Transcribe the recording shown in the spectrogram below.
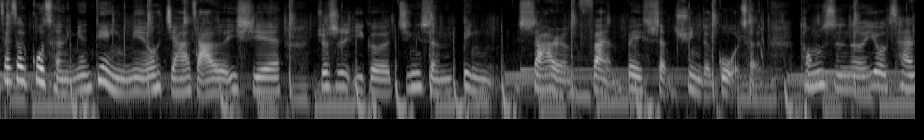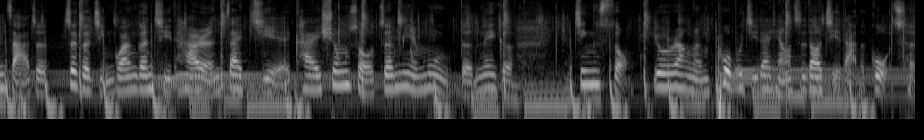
在这个过程里面，电影里面又夹杂了一些，就是一个精神病杀人犯被审讯的过程，同时呢，又掺杂着这个警官跟其他人在解开凶手真面目的那个惊悚，又让人迫不及待想要知道解答的过程。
